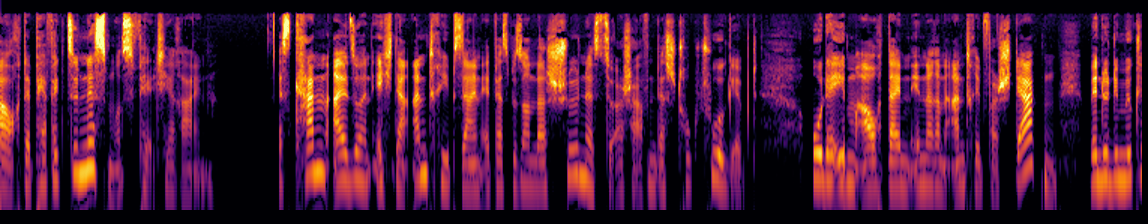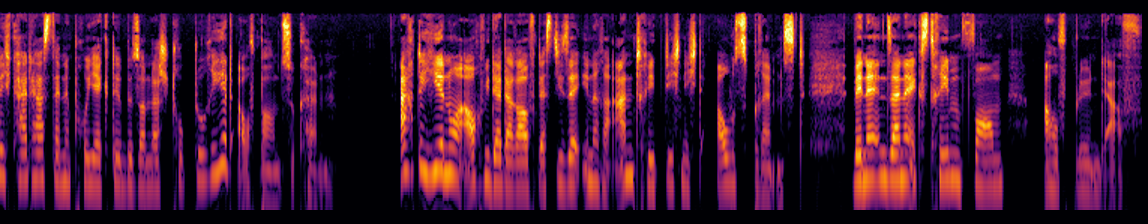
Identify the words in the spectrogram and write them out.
Auch der Perfektionismus fällt hier rein. Es kann also ein echter Antrieb sein, etwas besonders Schönes zu erschaffen, das Struktur gibt. oder eben auch deinen inneren Antrieb verstärken, wenn du die Möglichkeit hast, deine Projekte besonders strukturiert aufbauen zu können. Achte hier nur auch wieder darauf, dass dieser innere Antrieb dich nicht ausbremst, wenn er in seiner extremen Form aufblühen darf.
